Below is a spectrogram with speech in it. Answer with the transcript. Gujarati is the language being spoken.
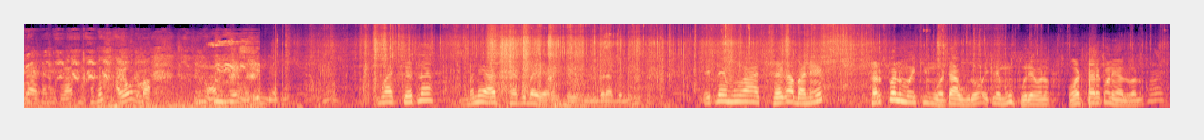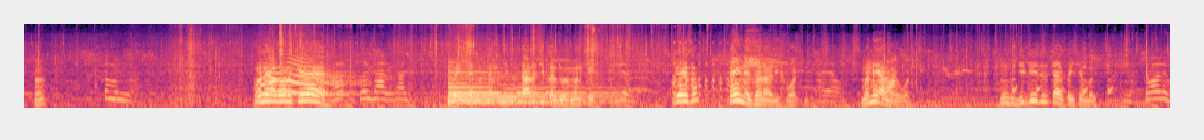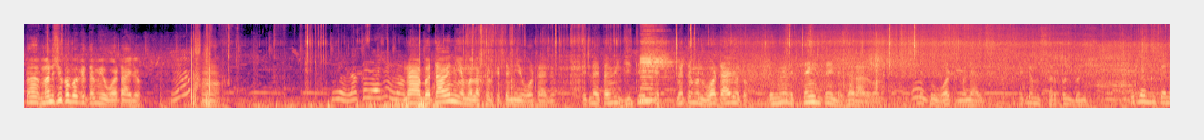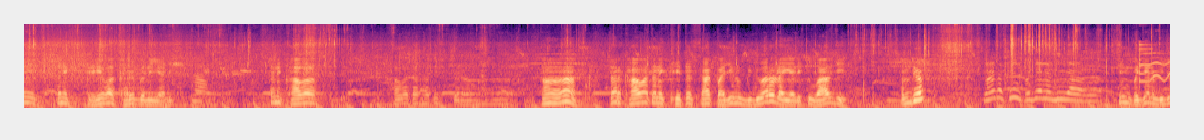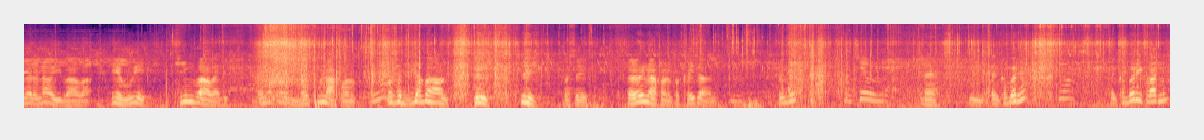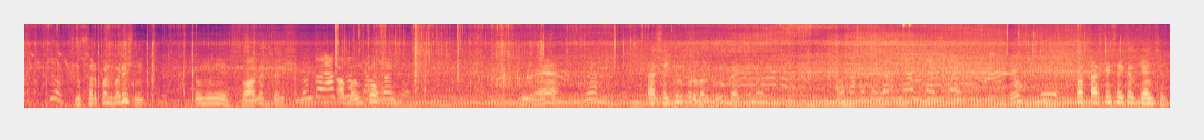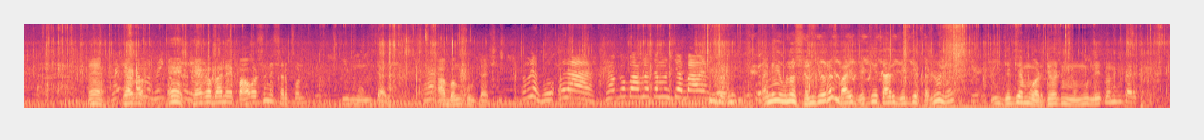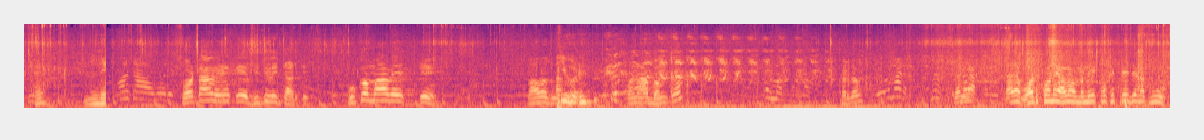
ભમાય તને એક વાતની ખબર હું આવી ગયો વધીને બેઠો હું આજ છે એટલે મને આજ છેગાભાઈ હેરાન કર્યો મને બરાબર એટલે હું? આ છેગાબાને સરપંચમાંથી હું હટાવું રહ્યો એટલે હું ફુરેવાનો વોટ તારે કોને હાલવાનો હા કોને હાલવાનો કે પૈસા તો તને તારા કેટલા જોવે મને કે. બે. છે ત્રણ હજાર આલીશ વોટ મને હાલજો વોટ. હું જીતી તું તાર પૈસા મળશે તો મને શું ખબર કે તમે વોટ આવ્યો હા? ના? બતાવે ને એમાં લખેલ કે તમે વોટ આવ્યો એટલે તમે જીતી કે મેં તમને વોટ આવ્યો તો તમે એને ત્રણ ત્રણ હજાર એટલે તું વોટ મને આવ્યો એટલે હું સરપંચ બનીશ એટલે હું તને તને રહેવા ઘર બની આવીશ તને ખાવા ખાવા તાર હા હા. તાર ખાવા તને ખેતર શાકભાજીનું બીજવારો લાવી આવીશ તું વાવજી. સમજ્યો? સિંગ બીજી બીજવારો ના હોય વાવા? એ હુએ સિંગ વાવાની. એમાં કોઈ મરચું નાખવાનું. પછી દબાવવાનું. પછી તળી નાખવાનું પછી ખાઈ જવાનું. સમજે હે તને ખબર છે? તને ખબર એક વાતની? હું સરપંચ બનીશ ને તો હું એ સ્વાગત કરીશ. આ બંકો? તું હે? તાર સાયકલ પર વરઘરું કાઢ છે મારું તો તાર કઈ સાયકલ કેન્સલ હે હે ઠેકાબાને પાવર છે ને સરપંચ એ હું. ઉતારી આ બંકુ ઉતારીશ. અને ઓલો સંજો ને મારી જગ્યાએ તારી જગ્યાએ કર્યું ને એ જગ્યાએ હું અડધી અડધી હું લેતો નથી તારે. હે? લે. આવે કે વીજળી ચાડકે ભૂકંપ આવે કે વાવાઝોડું પણ આ બંકો તારે વોટ કોને હાલો? મને એક વખત કહી દે ને હું.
